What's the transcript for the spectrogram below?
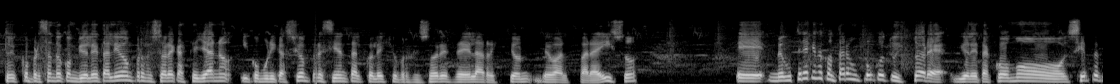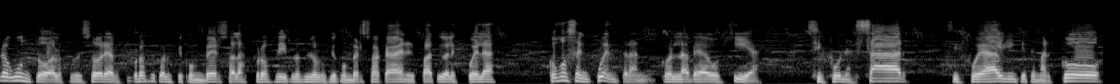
Estoy conversando con Violeta León, profesora de castellano y comunicación, presidenta del Colegio de Profesores de la región de Valparaíso. Eh, me gustaría que me contaras un poco tu historia, Violeta, como siempre pregunto a los profesores, a los profes con los que converso, a las profes y profes con los que converso acá en el patio de la escuela, cómo se encuentran con la pedagogía. Si fue un azar, si fue alguien que te marcó,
